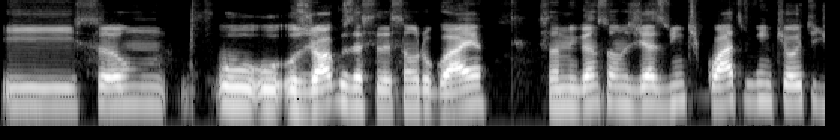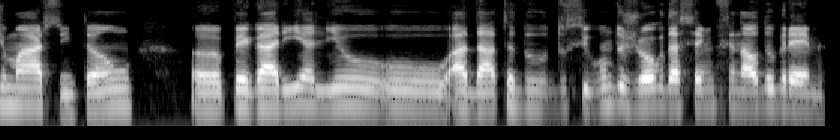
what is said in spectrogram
E são o- o- os jogos da seleção uruguaia, se não me engano, são nos dias 24 e 28 de março. Então, ah, pegaria ali o- a data do, do segundo jogo da semifinal do Grêmio.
